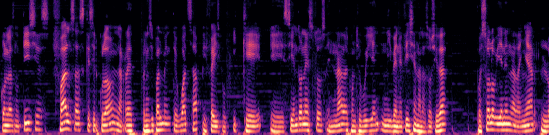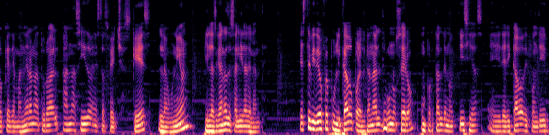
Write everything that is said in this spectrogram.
con las noticias falsas que circulaban en la red, principalmente WhatsApp y Facebook, y que, eh, siendo honestos, en nada contribuyen ni benefician a la sociedad, pues solo vienen a dañar lo que de manera natural ha nacido en estas fechas, que es la unión y las ganas de salir adelante. Este video fue publicado por el canal de 10, un portal de noticias eh, dedicado a difundir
